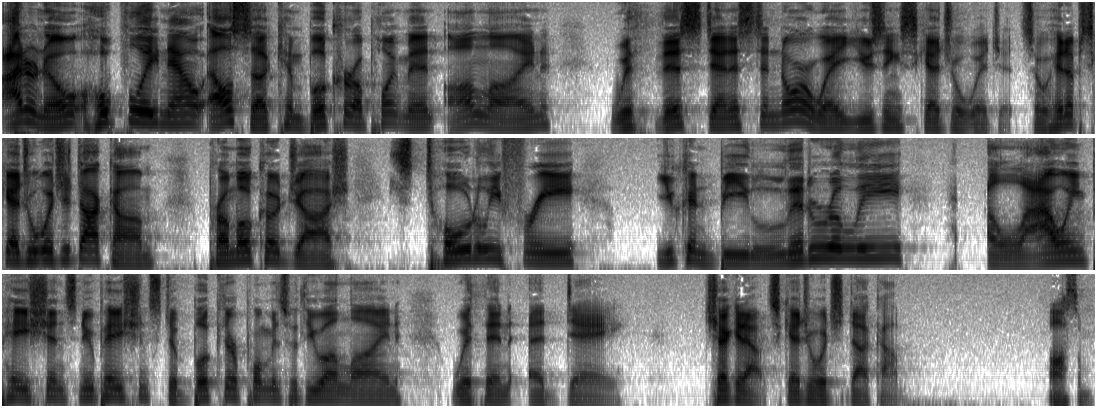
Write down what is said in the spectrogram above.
I don't know. Hopefully, now Elsa can book her appointment online with this dentist in Norway using Schedule Widget. So, hit up schedulewidget.com, promo code Josh. It's totally free. You can be literally allowing patients, new patients, to book their appointments with you online within a day. Check it out, schedulewidget.com. Awesome.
